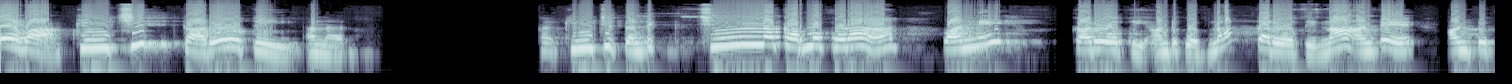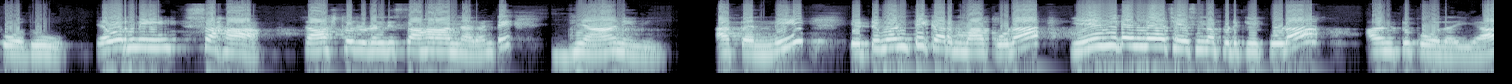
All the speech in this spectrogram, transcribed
ఏవా కించిత్ కరోతి అన్నారు. కించిత్ అంటే చిన్న కర్మ కూడా వాణ్ణి? కరోతి. అంటుకోదు నా కరోతి. నా అంటే అంటుకోదు. ఎవరిని? సహా. శాస్త్ర చూడండి సహా అన్నారు. అంటే జ్ఞానిని. అతన్ని ఎటువంటి కర్మ కూడా ఏ విధంగా చేసినప్పటికీ కూడా అంటుకోదయ్యా.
